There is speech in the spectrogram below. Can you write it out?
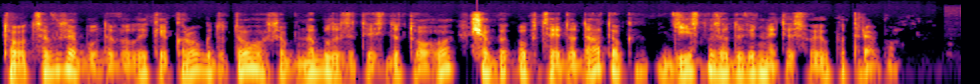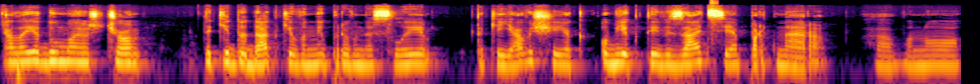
то це вже буде великий крок до того, щоб наблизитись до того, щоб об цей додаток дійсно задовільнити свою потребу. Але я думаю, що такі додатки вони привнесли таке явище, як об'єктивізація партнера. Е, Воно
